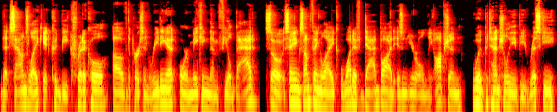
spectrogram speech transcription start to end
that sounds like it could be critical of the person reading it or making them feel bad. So, saying something like, What if dad bod isn't your only option? would potentially be risky.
